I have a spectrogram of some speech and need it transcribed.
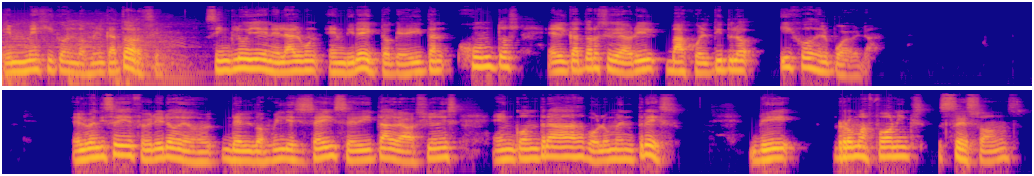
en México en 2014. Se incluye en el álbum en directo que editan juntos el 14 de abril bajo el título Hijos del Pueblo. El 26 de febrero de- del 2016 se edita Grabaciones Encontradas volumen 3 de Romaphonics Sessions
